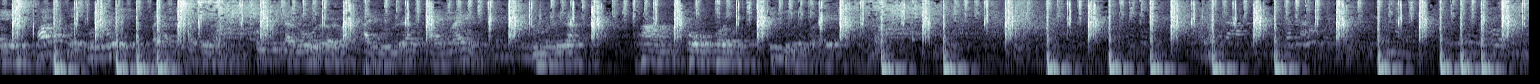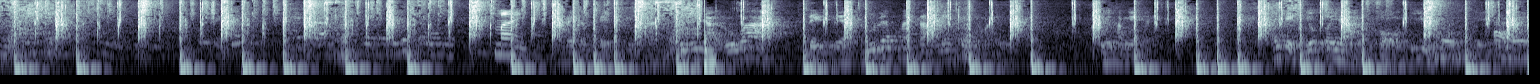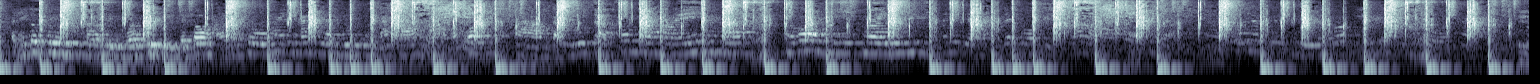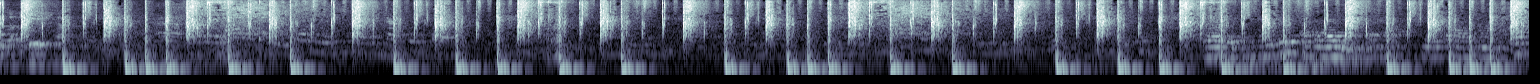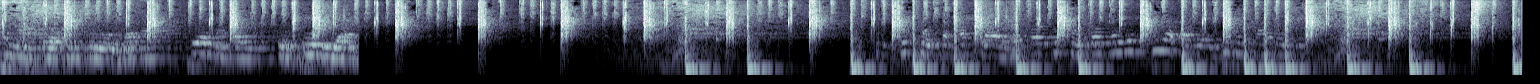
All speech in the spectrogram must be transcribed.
เอง เพราะถ้าเกิดคุณไม่ปฏิบัติตัวเองคุณจะรู้เลยว่าใครรู้เรื่องใครไม่รู้เรื่องความคงทนที่อยู่ในตัวเองไม่ ให้เด็กยกตัวอย่างของที่อยู่ตรงนี้อันนี้ก็คือมาถึงวัตถุดิบแล้วก็เอามาโชว์ให้นักเรียนดูนะคะแล้วก็ถามแบบรู้จักส้มตำไหมนะคะแล้วก็มีใครมีวิธีให้เรียนได้พอดีบ้างนะคะก็จะเป็นดูแล้วก็มีเรื่อประโยชน์ค่ะ คือประเครับ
